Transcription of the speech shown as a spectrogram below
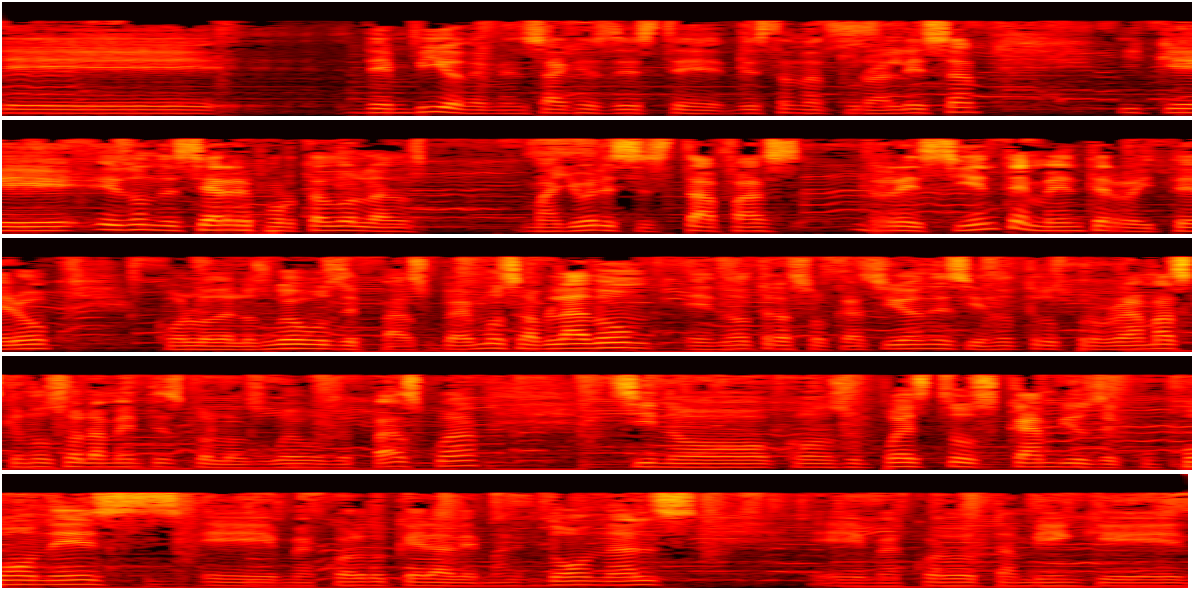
de, envío de mensajes de, este, de esta naturaleza y que es donde se ha reportado las mayores estafas recientemente, reitero, con lo de los huevos de Pascua. Hemos hablado en otras ocasiones y en otros programas que no solamente es con los huevos de Pascua, sino con supuestos cambios de cupones. Eh, me acuerdo que era de McDonald's. Eh, me acuerdo también que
